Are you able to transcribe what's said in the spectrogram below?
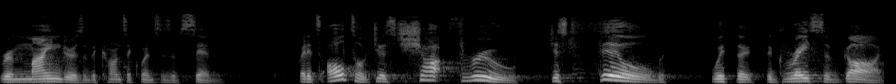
reminders of the consequences of sin. But it's also just shot through, just filled with the, the grace of God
